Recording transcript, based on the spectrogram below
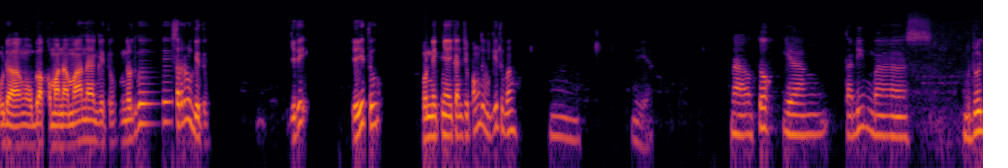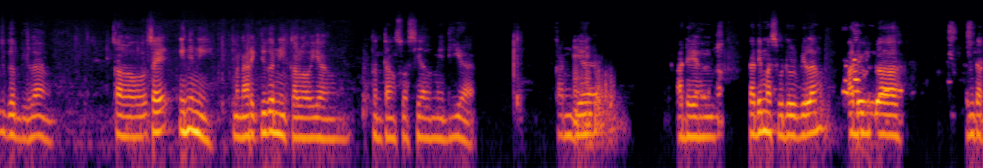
udah ngobak ke mana-mana gitu. Menurut gue seru gitu. Jadi ya itu uniknya ikan cupang tuh begitu bang. Hmm, iya. Nah untuk yang tadi Mas Bedul juga bilang kalau saya ini nih menarik juga nih kalau yang tentang sosial media kan dia hmm. ada yang tadi Mas Bedul bilang ada yang udah bentar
